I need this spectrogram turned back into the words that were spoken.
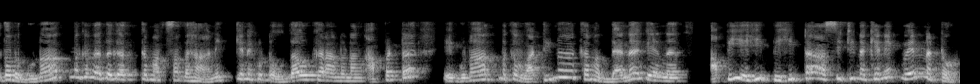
එතකොට ගුණාත්මක වැදගත්කමක් සඳහා අනිත් කෙනෙකුට උදව් කරන්න නම් අපට ඒ ගුණාත්මක වටිනාකම දැනගෙන අපි එහි පිහිටා සිටින කෙනෙක් වෙන්නට ඕන.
